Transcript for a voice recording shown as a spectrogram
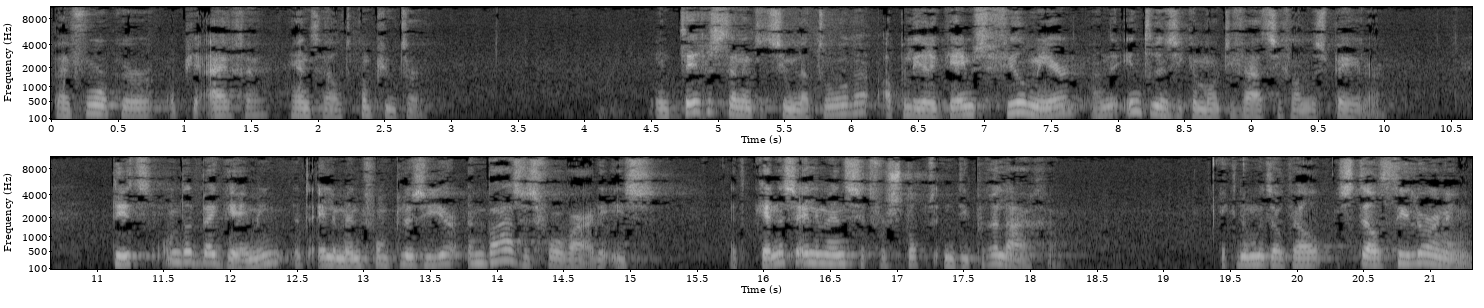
bij voorkeur op je eigen handheld computer. In tegenstelling tot simulatoren appelleren games veel meer aan de intrinsieke motivatie van de speler. Dit omdat bij gaming het element van plezier een basisvoorwaarde is. Het kenniselement zit verstopt in diepere lagen. Ik noem het ook wel stealthy learning.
